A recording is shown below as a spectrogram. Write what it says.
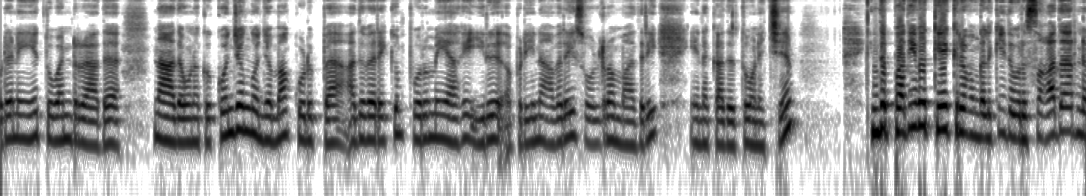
உடனேயே துவண்டுறாத. நான் அதை உனக்கு கொஞ்சம் கொஞ்சமாக கொடுப்பேன். அது வரைக்கும் பொறுமையாக இரு அப்படின்னு அவரே சொல்கிற மாதிரி எனக்கு அது தோணுச்சு. இந்த பதிவை கேட்குறவங்களுக்கு இது ஒரு சாதாரண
